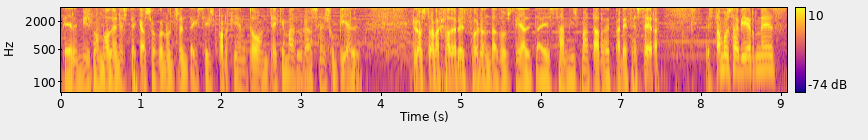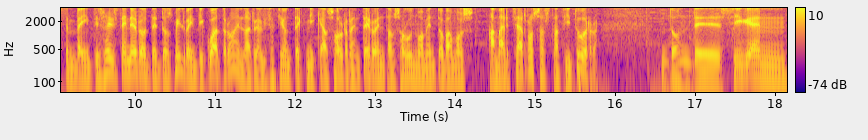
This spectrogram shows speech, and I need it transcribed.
del mismo modo en este caso con un 36% de quemaduras en su piel. Los trabajadores fueron dados de alta esa misma tarde, parece ser. Estamos a viernes 26 de enero de 2024 en la realización técnica Sol Rentero. En tan solo un momento vamos a marcharnos hasta Fitur, donde siguen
